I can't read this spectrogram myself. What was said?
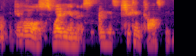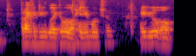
I'm getting a little sweaty in this in this chicken costume, but I could do like a little hand motion. I do a little.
